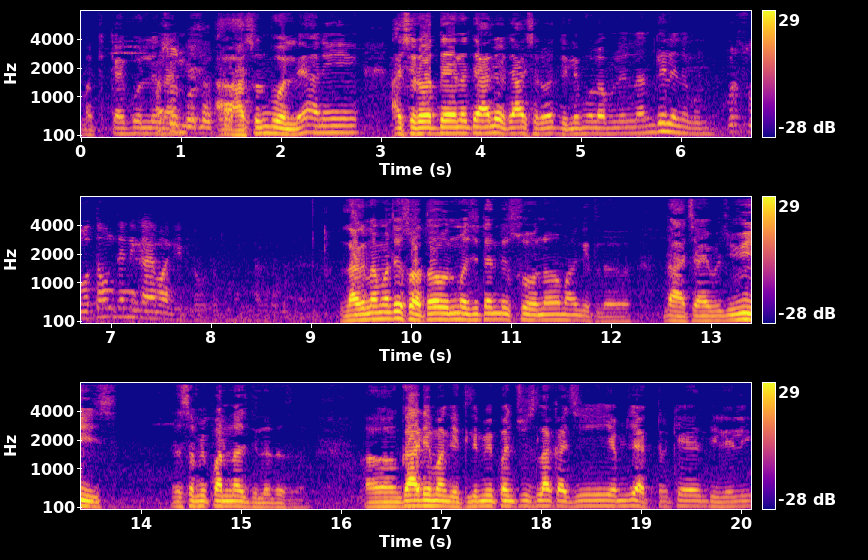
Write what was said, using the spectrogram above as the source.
बाकी काय बोलले हसून नाही बोलले. होते. हसून बोलले आणि आशीर्वाद द्यायला ते आले होते. आशीर्वाद दिले मुला मुलींना आणि गेले निघून. बरं स्वतःहून त्यांनी काय मागितलं होतं तुम्हाला लग्नात? लग्नामध्ये स्वतःहून म्हणजे त्यांनी सोनं मागितलं दहाच्या ऐवजी वीस जसं मी पन्नास दिलं तसं. अं, गाडी मागितली मी पंचवीस लाखाची एम जी ऍक्टर के दिलेली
